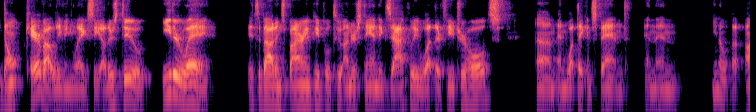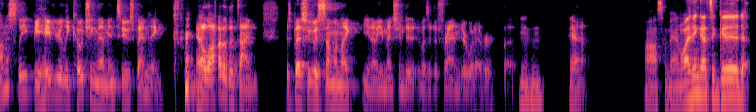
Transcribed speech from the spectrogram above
don't care about leaving legacy, others do. Either way, it's about inspiring people to understand exactly what their future holds um, and what they can spend. And then, you know, uh, honestly, behaviorally coaching them into spending yeah. a lot of the time, especially with someone like, you know, you mentioned it, was it a friend or whatever, but mm-hmm. yeah. yeah. Awesome, man. Well, I think that's a good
